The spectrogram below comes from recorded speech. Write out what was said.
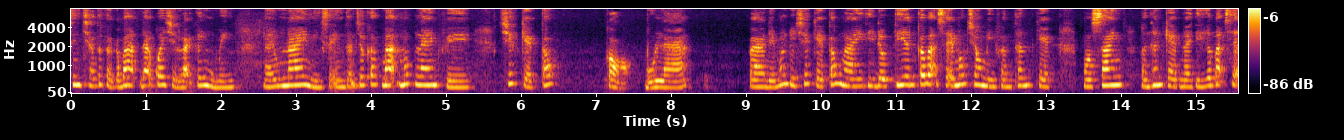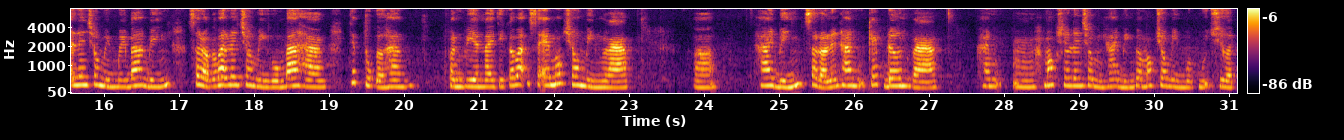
Xin chào tất cả các bạn đã quay trở lại kênh của mình. Ngày hôm nay mình sẽ hướng dẫn cho các bạn móc len về chiếc kẹp tóc cỏ bốn lá. Và để móc được chiếc kẹp tóc này thì đầu tiên các bạn sẽ móc cho mình phần thân kẹp màu xanh. Phần thân kẹp này thì các bạn sẽ lên cho mình 13 bính Sau đó các bạn lên cho mình gồm 3 hàng. Tiếp tục ở hàng phần viền này thì các bạn sẽ móc cho mình là uh, hai bính Sau đó lên hai mũi kép đơn và hai um, móc cho lên cho mình hai bính và móc cho mình một mũi trượt.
